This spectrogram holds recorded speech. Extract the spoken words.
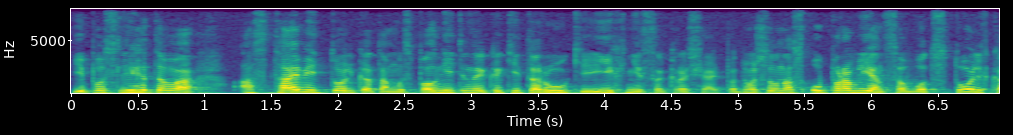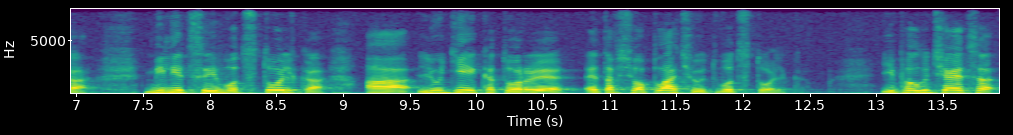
И после этого оставить только там исполнительные какие-то руки, их не сокращать, потому что у нас управленцев вот столько, милиции вот столько, а людей, которые это все оплачивают, вот столько. И получается,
